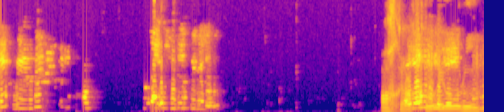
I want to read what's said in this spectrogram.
Bekleyin. Ahraklıyorum.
